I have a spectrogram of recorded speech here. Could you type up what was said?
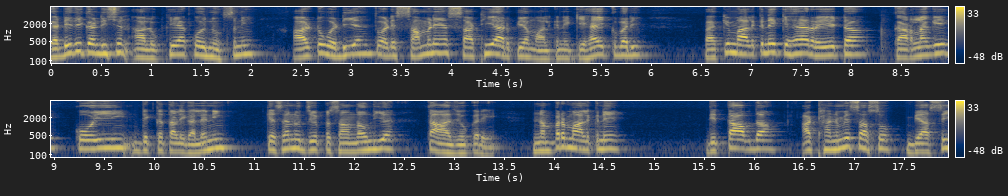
ਗੱਡੀ ਦੀ ਕੰਡੀਸ਼ਨ ਆ ਲੁਕੀ ਆ ਕੋਈ ਨੁਕਸ ਨਹੀਂ। ਆਲਟੋ ਗੱਡੀ ਹੈ, ਤੁਹਾਡੇ ਸਾਹਮਣੇ ਹੈ 60000 ਰੁਪਇਆ ਮਾਲਕ ਨੇ ਕਿਹਾ ਇੱਕ ਵਾਰੀ। ਬਾਕੀ ਮਾਲਕ ਨੇ ਕਿਹਾ ਰੇਟ ਕਰ ਲਾਂਗੇ, ਕੋਈ ਦਿੱਕਤ ਵਾਲੀ ਗੱਲ ਨਹੀਂ। ਕਿਸੇ ਨੂੰ ਜੇ ਪਸੰਦ ਆਉਂਦੀ ਹੈ ਤਾਂ ਆ ਜਾਓ ਘਰੇ। ਨੰਬਰ ਮਾਲਕ ਨੇ ਦਿੱਤਾ ਆਪਦਾ 98782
